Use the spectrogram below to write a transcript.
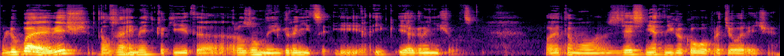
Любая вещь должна иметь какие-то разумные границы и, и, и ограничиваться. Поэтому здесь нет никакого противоречия.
